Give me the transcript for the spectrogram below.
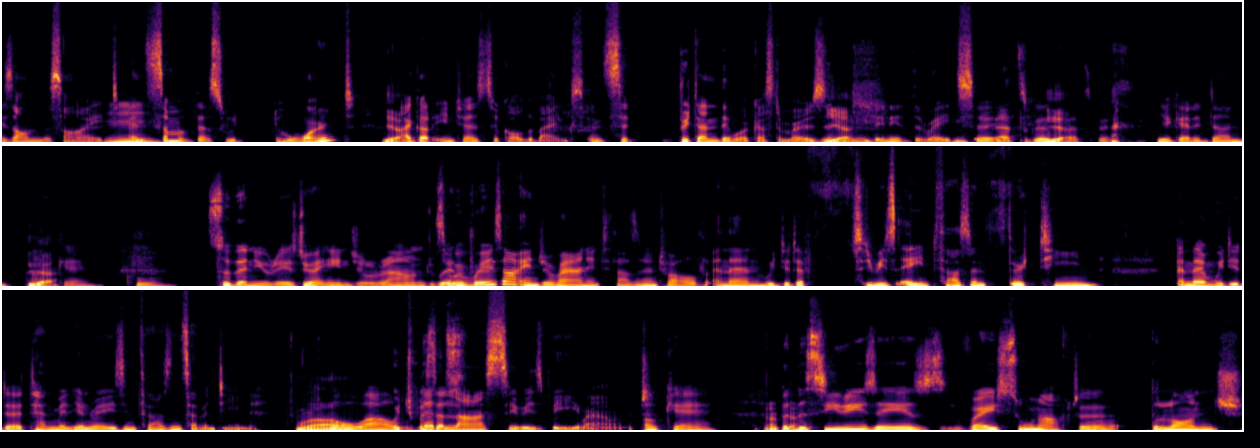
is on the site, Mm. and some of those who, who weren't, Yeah. I got interns to call the banks and sit, pretend they were customers and Yes. they needed the rates. So That's good. Yeah. That's good. you get it done. yeah. Okay. Cool. So then you raised your angel round with So we raised our angel round in 2012, and then we did a f- Series A in 2013, and then we did a 10 million raise in 2017, Wow. Oh wow. which was That's- the last Series B round. Okay. Okay. But the Series A is very soon after the launch,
